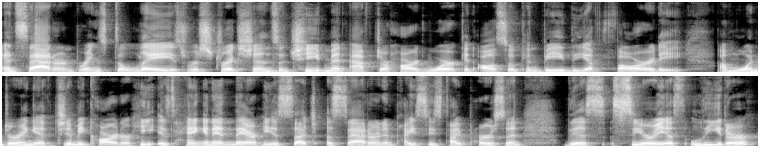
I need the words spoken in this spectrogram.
And Saturn brings delays, restrictions, achievement after hard work. It also can be the authority. I'm wondering if Jimmy Carter, he is hanging in there. He is such a Saturn and Pisces type person, this serious leader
